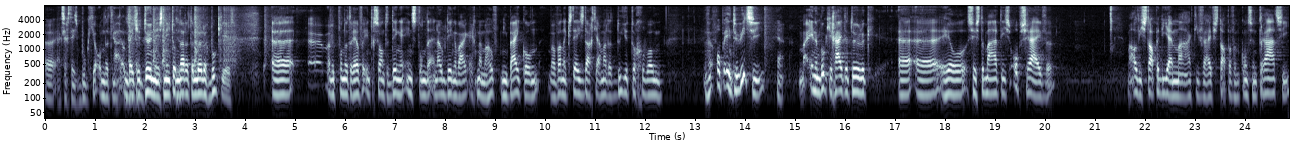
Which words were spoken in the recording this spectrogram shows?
eh, ja, ik zeg steeds boekje, omdat hij Ja, een beetje dun is. Niet omdat het een lullig boekje is. Eh, eh, want ik vond dat er heel veel interessante dingen in stonden. En ook dingen waar ik echt met mijn hoofd niet bij kon. Waarvan ik steeds dacht, ja, maar dat doe je toch gewoon op intuïtie. Ja. Maar in een boekje ga je het natuurlijk heel systematisch opschrijven. Maar al die stappen die jij maakt, die vijf stappen van concentratie.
